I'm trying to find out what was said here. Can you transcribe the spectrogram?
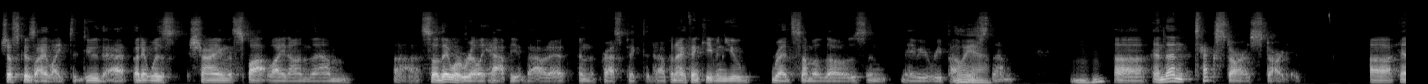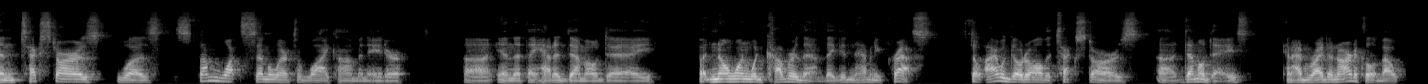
just because I like to do that, but it was shining the spotlight on them. Uh, so they were really happy about it, and the press picked it up. And I think even you read some of those and maybe republished oh, yeah. them. Mm-hmm. Uh, and then TechStars started. Uh, and TechStars was somewhat similar to Y Combinator uh, in that they had a demo day, but no one would cover them. They didn't have any press. So I would go to all the TechStars uh, demo days and I'd write an article about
